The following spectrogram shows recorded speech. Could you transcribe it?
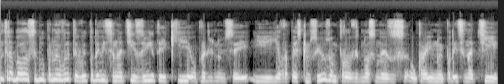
не треба особливо про не говорити. Ви подивіться на ті звіти, які оприлюднюються і Європейським Союзом про відносини з Україною. Подивіться на ті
